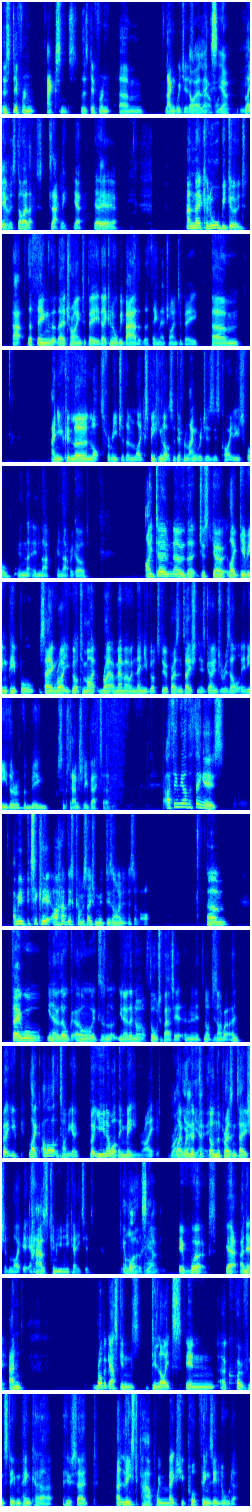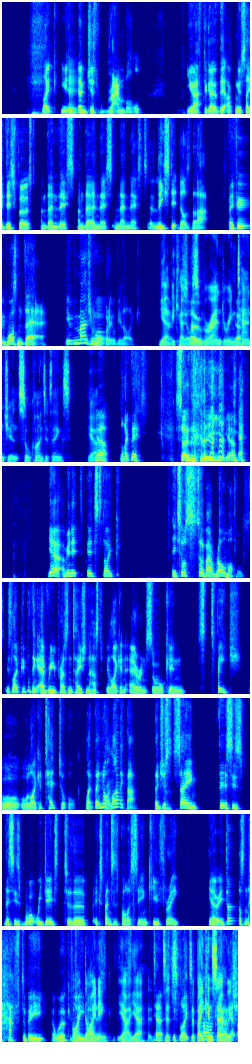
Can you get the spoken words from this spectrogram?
there's different accents there's different um languages dialects yeah flavors dialects exactly yeah yeah yeah yeah and they can all be good at the thing that they're trying to be. They can all be bad at the thing they're trying to be. Um, and you can learn lots from each of them. Like speaking lots of different languages is quite useful in that in that in that regard. I don't know that just go like giving people saying right, you've got to my, write a memo and then you've got to do a presentation is going to result in either of them being substantially better. I think the other thing is, I mean, particularly I have this conversation with designers a lot. Um, they will, you know, they'll go, oh, it doesn't look, you know, they've not thought about it and it's not designed well. And but you like a lot of the time you go, but you know what they mean, right? Right. Like when yeah, they've yeah, done yeah. the presentation, like it has communicated. It works, yeah. It works. Yeah. And it and Robert Gaskins delights in a quote from Steven Pinker, who said, at least PowerPoint makes you put things in order. Like you don't just ramble you have to go i'm going to say this first and then this and then this and then this at least it does that if it wasn't there imagine what it would be like yeah you know? be chaos so, meandering yeah. tangents all kinds of things yeah yeah like this so the, the uh, yeah. yeah i mean it it's like it's also about role models it's like people think every presentation has to be like an aaron sorkin speech or or like a ted talk like they're not right. like that they're just saying this is this is what we did to the expenses policy in Q3. You know, it doesn't have to be a work of fine dining. Yeah, yeah. It's, yeah, it's, it's just like it's a bacon oh, okay, sandwich.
